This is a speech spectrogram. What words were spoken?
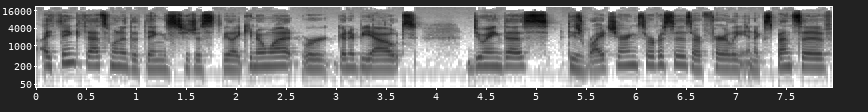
I think that's one of the things to just be like, you know what, we're going to be out doing this. These ride sharing services are fairly inexpensive.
